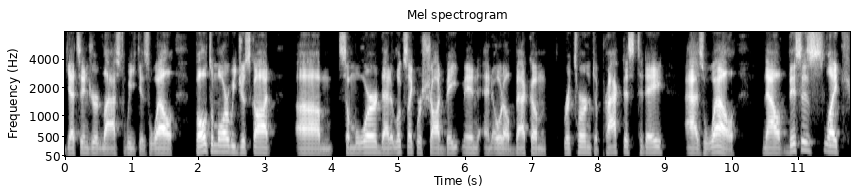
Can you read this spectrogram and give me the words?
gets injured last week as well. Baltimore, we just got um, some word that it looks like Rashod Bateman and Odell Beckham returned to practice today as well. Now, this is like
